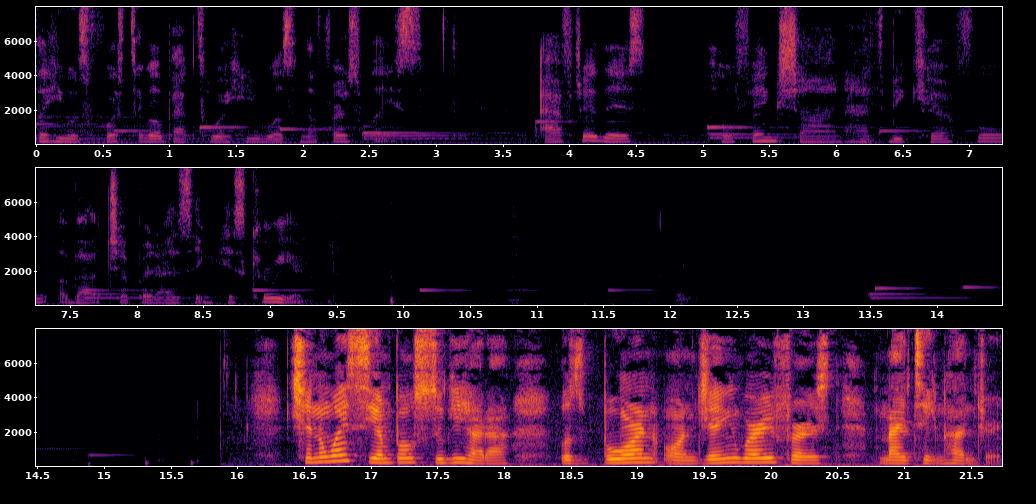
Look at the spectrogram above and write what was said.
so he was forced to go back to where he was in the first place. After this, Ho Feng Shan had to be careful about jeopardizing his career. Chiune Sempo Sugihara was born on January 1st, 1900.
